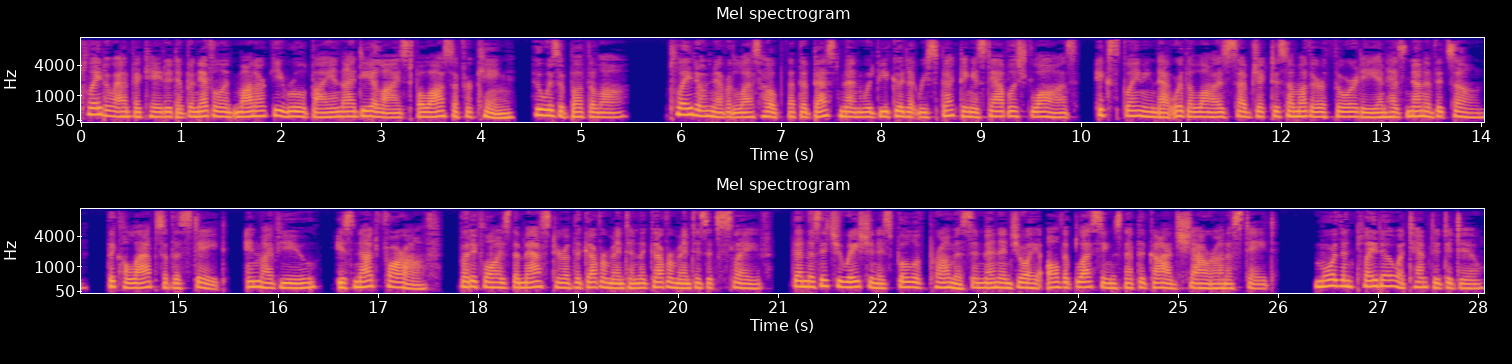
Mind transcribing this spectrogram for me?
Plato advocated a benevolent monarchy ruled by an idealized philosopher king, who was above the law. Plato nevertheless hoped that the best men would be good at respecting established laws, explaining that where the law is subject to some other authority and has none of its own, the collapse of the state, in my view, is not far off, but if law is the master of the government and the government is its slave, then the situation is full of promise and men enjoy all the blessings that the gods shower on a state. More than Plato attempted to do,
